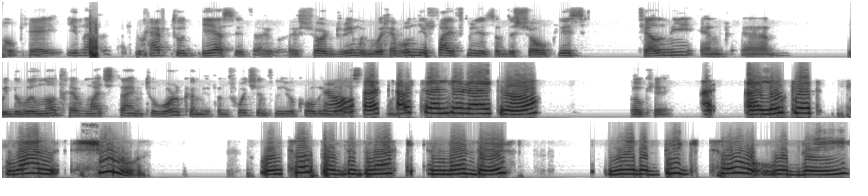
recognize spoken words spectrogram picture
Okay. Ina, you have to, yes, it's a, a short dream. We have only five minutes of the show. Please tell me, and uh, we will not have much time to work on it. Unfortunately, you're calling no, the last I, I'll tell you right now. Okay. I, I look at one shoe on top of the black leather where the big toe would be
